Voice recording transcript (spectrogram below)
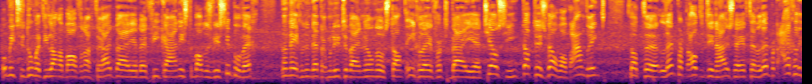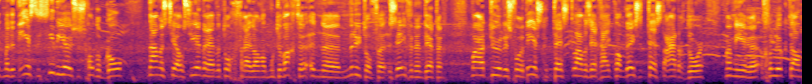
om iets te doen met die lange bal van achteruit bij Benfica. En is de bal dus weer simpelweg na 39 minuten bij 0-0 stand ingeleverd bij Chelsea. Dat dus wel wat aandringt. Dat uh, Lampert altijd in huis heeft. En Lampert eigenlijk met het eerste serieuze schot op goal namens Chelsea. En daar hebben we toch vrij lang op moeten wachten. Een uh, minuut of uh, 37. Maar Arthur dus voor het eerst getest. Laten we zeggen, hij kwam deze test aardig door. Maar meer uh, geluk dan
